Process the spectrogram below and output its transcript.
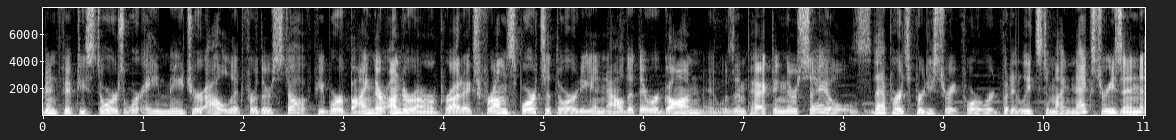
450 stores were a major outlet for their stuff. People were buying their Under Armour products from Sports Authority, and now that they were gone, it was impacting their sales. That part's pretty straightforward, but it leads to my next reason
